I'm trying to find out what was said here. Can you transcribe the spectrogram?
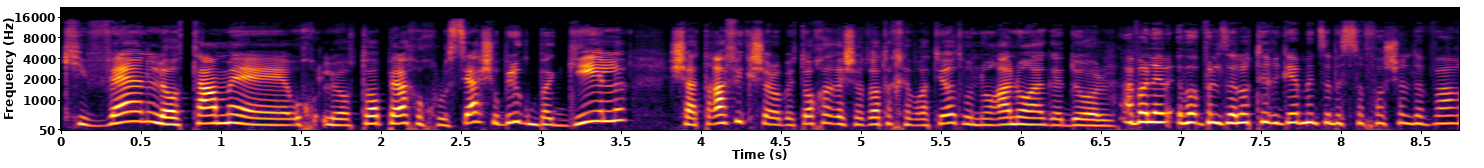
כיוון לאותם, אה, לאותו פלח אוכלוסייה שהוא בדיוק בגיל שה traffic שלו בתוך הרשתות החברתיות הוא נורא נורא גדול. אבל, אבל זה לא תרגם את זה בסופו של דבר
